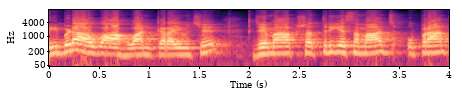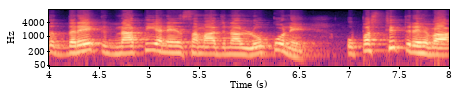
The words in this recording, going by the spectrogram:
રીબડા આવવા આહવાન કરાયું છે જેમાં ક્ષત્રિય સમાજ ઉપરાંત દરેક જ્ઞાતિ અને સમાજના લોકોને ઉપસ્થિત રહેવા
